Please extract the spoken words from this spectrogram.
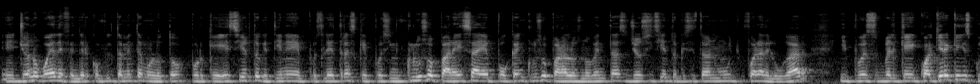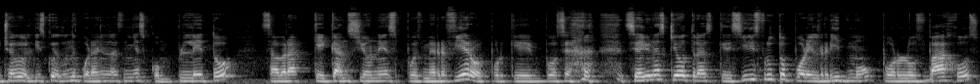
eh, yo no voy a defender completamente a Molotov porque es cierto que tiene pues letras que pues incluso para esa época, incluso para los noventas, yo sí siento que sí estaban muy fuera de lugar y pues el que cualquiera que haya escuchado el disco de Donde Jugarán las Niñas completo sabrá qué canciones pues me refiero, porque o sea, si hay unas que otras que sí disfruto por el ritmo, por los bajos,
